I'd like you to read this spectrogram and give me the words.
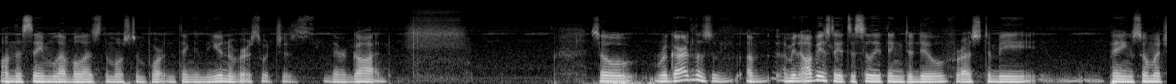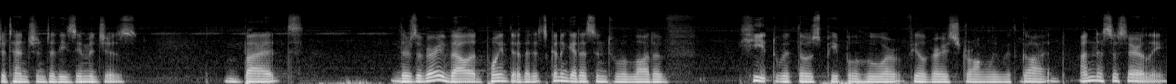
on the same level as the most important thing in the universe, which is their God. So, regardless of, of, I mean, obviously it's a silly thing to do for us to be paying so much attention to these images, but there's a very valid point there that it's going to get us into a lot of heat with those people who are feel very strongly with God unnecessarily.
